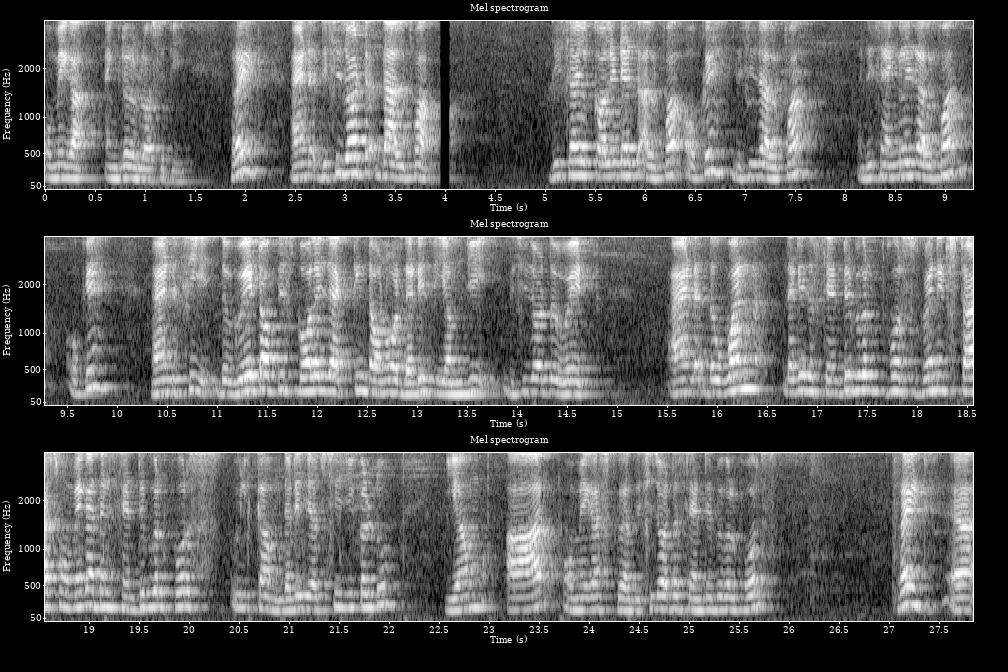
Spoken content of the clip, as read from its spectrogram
omega angular velocity right? And this is what the alpha this I will call it as alpha okay? This is alpha this angle is alpha okay? And see the weight of this ball is acting downward that is mg. This is what the weight. And the one that is the centrifugal force when it starts omega then centrifugal force will come. That is fc is equal to m r omega square. This is what the centrifugal force right? Uh,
